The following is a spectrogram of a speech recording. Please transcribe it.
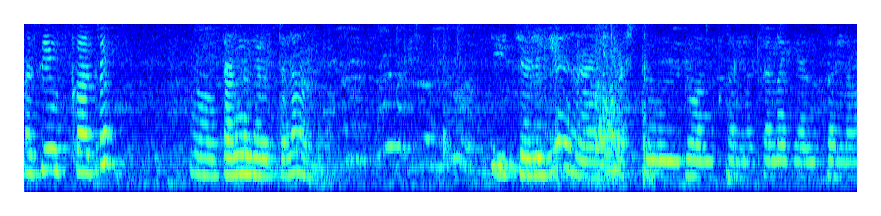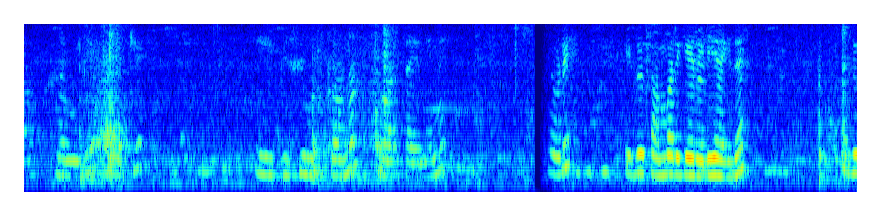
ಹಸಿ ಉತ್ಕ ಆದರೆ ತಣ್ಣಗಿರುತ್ತಲ್ಲ? ಈ ಚಳಿಗೆ ಅಷ್ಟು ಇದು ಅನಿಸಲ್ಲ, ಚೆನ್ನಾಗಿ ಅನಿಸಲ್ಲ ನಮಗೆ. ಅದಕ್ಕೆ ಈ ಬಿಸಿ ಉದ್ಕನ ಮಾಡ್ತಾಯಿದ್ದೀನಿ ನೋಡಿ, ಇದು ಸಾಂಬಾರಿಗೆ ರೆಡಿಯಾಗಿದೆ ಇದು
